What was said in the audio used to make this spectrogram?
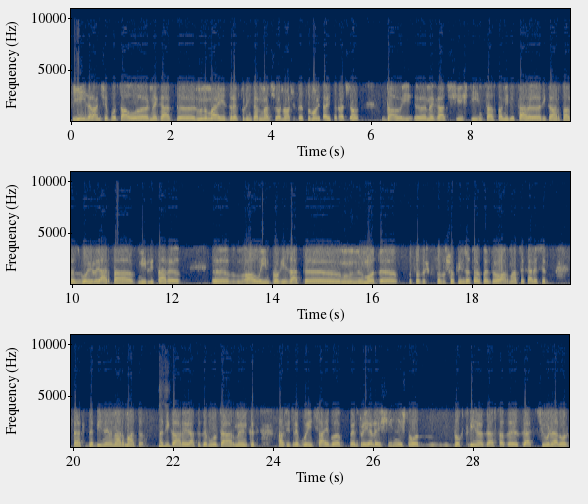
Ei de la început au uh, negat uh, nu numai dreptul internațional și dreptul umanitar internațional, dar au uh, negat și știința asta militară, adică arta războiului, arta militară. Uh, au improvizat uh, în mod uh, cu totul, cu totul surprinzător pentru o armată care se e atât de bine înarmată. Adică are atât de multe arme încât ar fi trebuit să aibă pentru ele și niște o doctrină de asta de, de acțiune a lor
